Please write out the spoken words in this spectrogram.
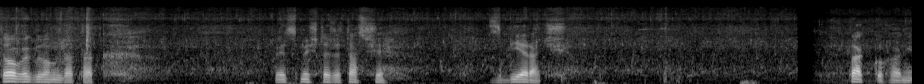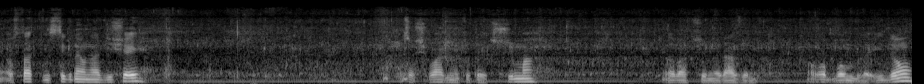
To wygląda tak. Więc myślę, że czas się zbierać. Tak, kochani, ostatni sygnał na dzisiaj. Coś ładnie tutaj trzyma. Zobaczymy razem. O, bąble idą.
